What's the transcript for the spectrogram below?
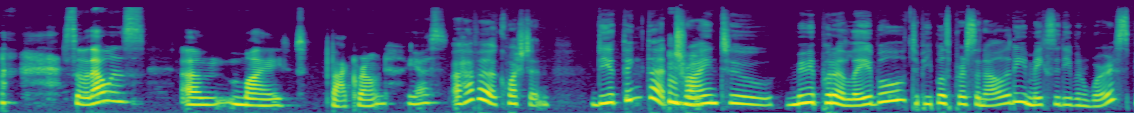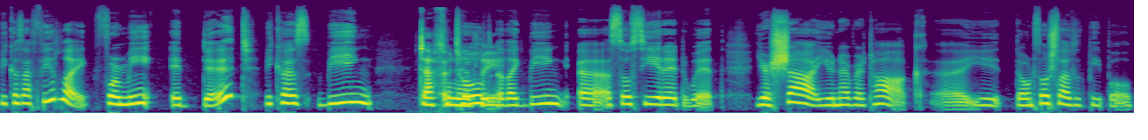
so that was um, my background, yes. I have a question. Do you think that mm-hmm. trying to maybe put a label to people's personality makes it even worse? Because I feel like for me it did because being Definitely. told like being uh, associated with you're shy, you never talk, uh, you don't socialize with people.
